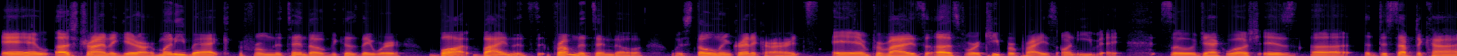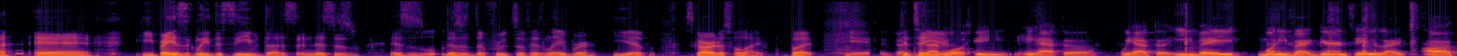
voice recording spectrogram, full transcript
and us trying to get our money back from Nintendo because they were bought by from Nintendo with stolen credit cards and provided to us for a cheaper price on eBay. So Jack Welch is uh, a Decepticon, and he basically deceived us. And this is this is this is the fruits of his labor. He have scarred us for life. But yeah, Jack, continue. Jack Welch, he he had to we had the eBay money back guarantee. We like, oh,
